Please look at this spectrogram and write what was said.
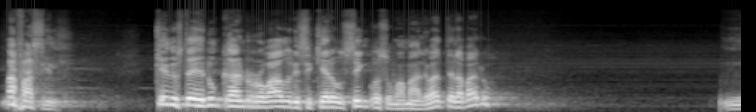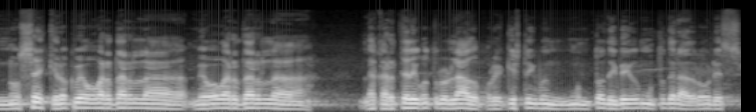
Más fácil. ¿Quién de ustedes nunca han robado ni siquiera un 5 a su mamá? Levante la mano. No sé, creo que me voy a guardar la, me voy a guardar la, la cartera en otro lado, porque aquí estoy un montón de, un montón de ladrones.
